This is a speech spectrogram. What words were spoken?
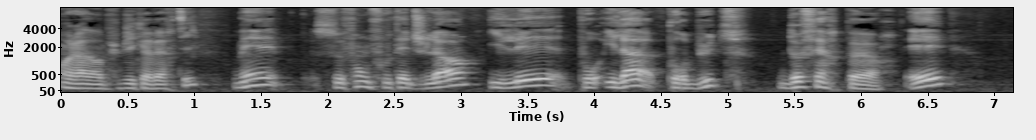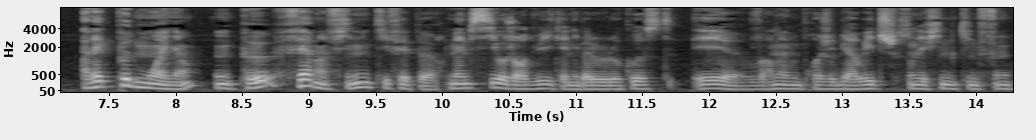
voilà, un public averti. Mais ce fan footage là, il, est pour, il a pour but de faire peur. Et avec peu de moyens, on peut faire un film qui fait peur. Même si aujourd'hui Cannibal Holocaust et voire même le projet Blair Witch sont des films qui ne font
